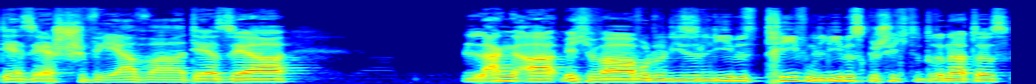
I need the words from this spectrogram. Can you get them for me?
der sehr schwer war, der sehr langatmig war, wo du diese Liebes, triefende Liebesgeschichte drin hattest,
